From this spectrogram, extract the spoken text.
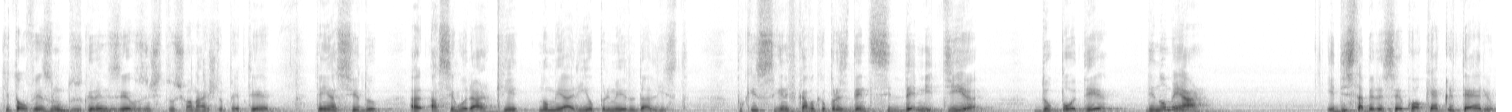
que talvez um dos grandes erros institucionais do PT tenha sido assegurar que nomearia o primeiro da lista. Porque isso significava que o presidente se demitia do poder de nomear e de estabelecer qualquer critério.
